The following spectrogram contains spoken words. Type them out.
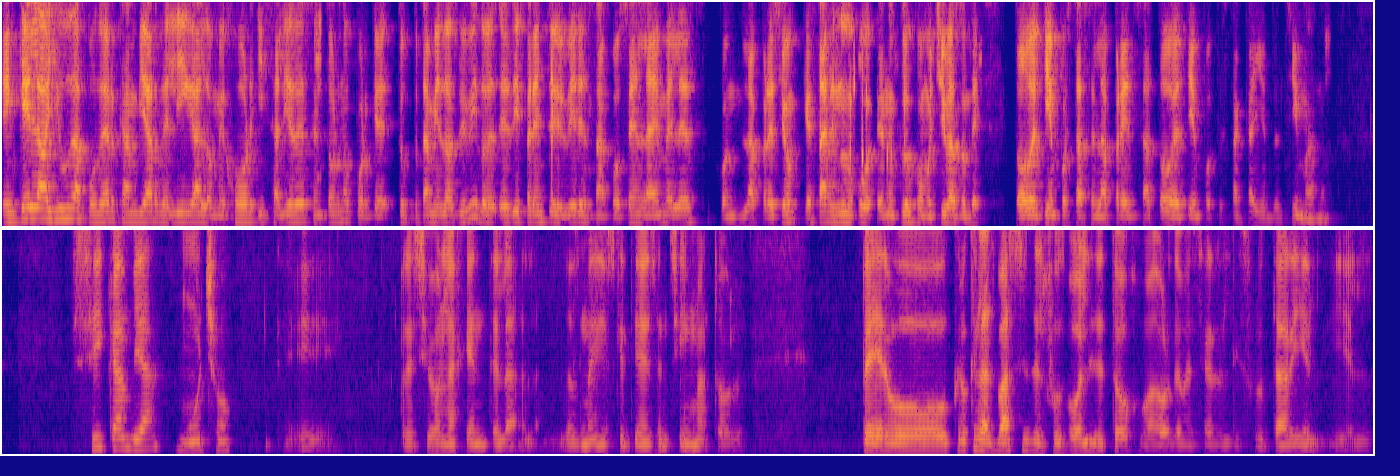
¿En qué le ayuda a poder cambiar de liga a lo mejor y salir de ese entorno? Porque tú también lo has vivido. Es diferente vivir en San José, en la MLS, con la presión, que estar en un, club como Chivas, donde todo el tiempo estás en la prensa, todo el tiempo te están cayendo encima, ¿no? Sí, cambia mucho. Eh, presión, la gente, los medios que tienes encima, todo. Pero creo que las bases del fútbol y de todo jugador debe ser el disfrutar y el, y el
